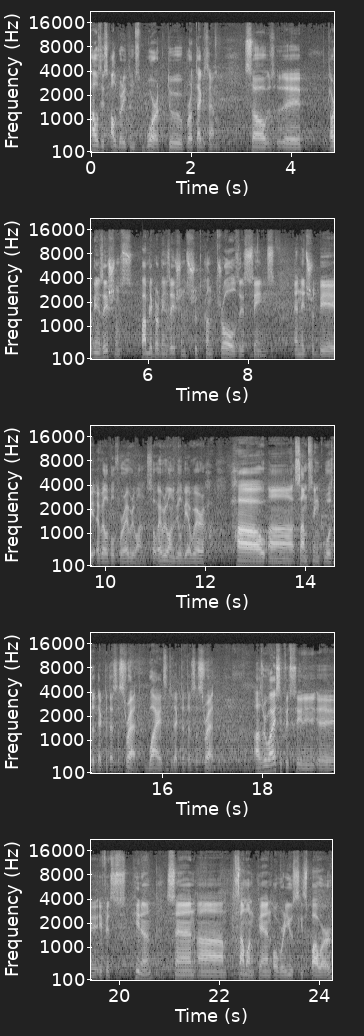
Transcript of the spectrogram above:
how these algorithms work to protect them. So uh, organizations, public organizations should control these things and it should be available for everyone. So everyone will be aware how uh, something was detected as a threat, why it's detected as a threat. Otherwise, if it's, in, uh, if it's hidden, then uh, someone can overuse his power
